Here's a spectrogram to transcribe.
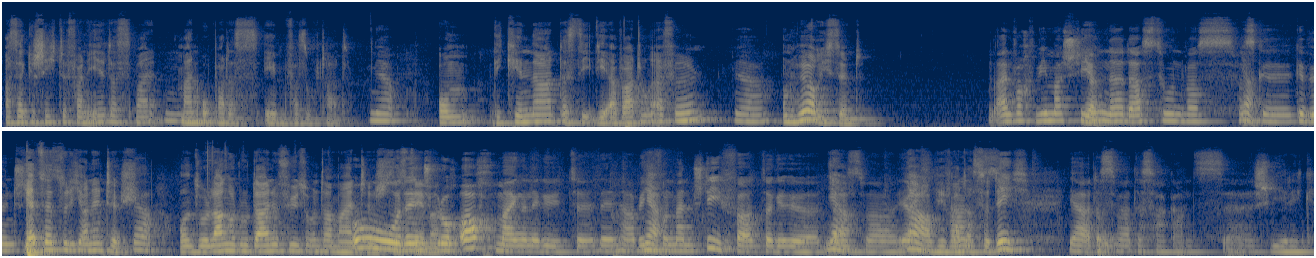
aus der Geschichte von ihr, dass mein, mhm. mein Opa das eben versucht hat. Ja. Um die Kinder, dass die die Erwartungen erfüllen ja. und hörig sind. Und einfach wie Maschinen ja. ne, das tun, was, was ja. ge gewünscht ist. Jetzt setzt du dich an den Tisch. Ja. Und solange du deine Füße unter meinen oh, Tisch Oh, den Spruch, ach meine Güte, den habe ich von meinem Stiefvater gehört. Ja, war, ja, wie war das für dich? ja, das war, das war ganz äh, schwierig.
